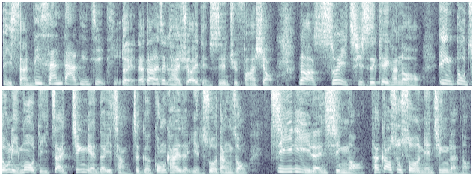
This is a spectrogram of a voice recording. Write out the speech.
第三第三大经济体，对，那当然这个还需要一点时间去发酵。那所以其实可以看到哈，印度总理莫迪在今年的一场这个公开的演说当中。激励人心哦，他告诉所有年轻人哦，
